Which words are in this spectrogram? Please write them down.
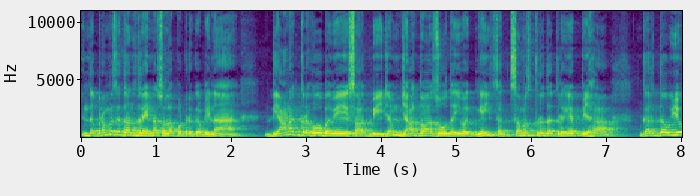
இந்த பிரம்ம சித்தாந்தத்தில் என்ன சொல்லப்பட்டிருக்கு அப்படின்னா தியான கிரகோபவே சாத்பீஜம் ஜாத்வாசோ தெய்வஜை சத் சமஸ்கிருத கிரகேபியா கர்த்தவ்யோ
